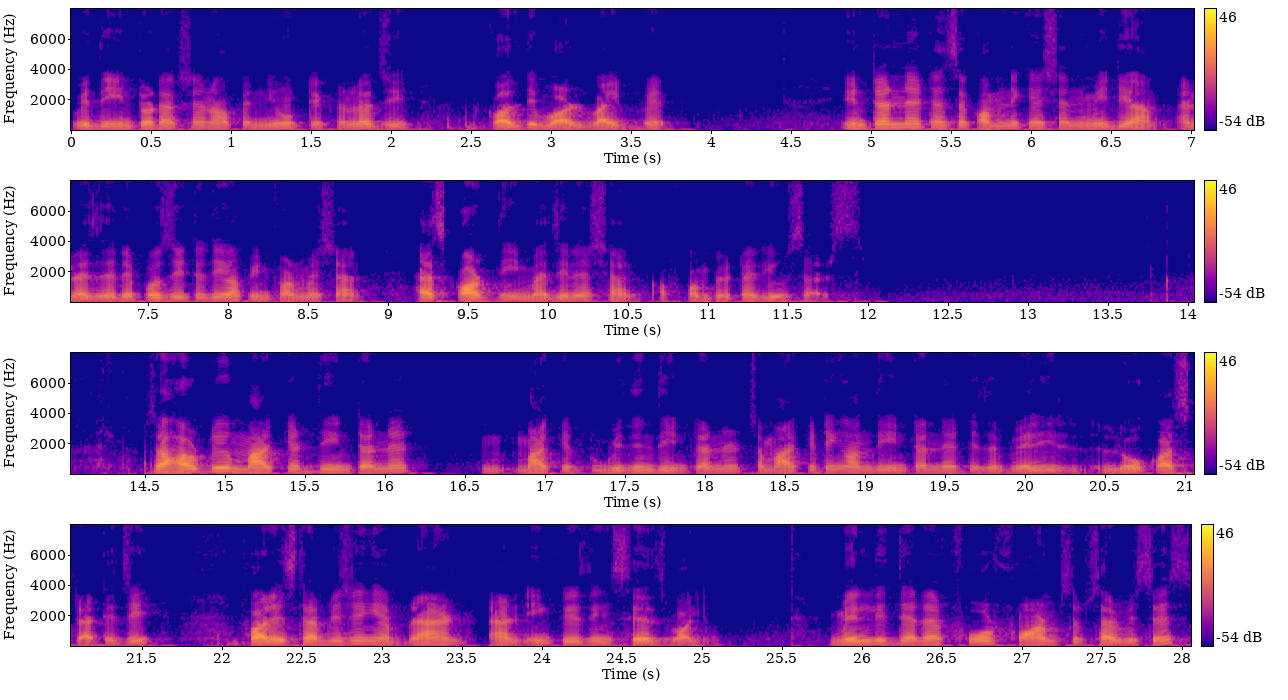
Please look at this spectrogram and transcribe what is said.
with the introduction of a new technology called the World Wide Web. Internet as a communication medium and as a repository of information has caught the imagination of computer users. So, how do you market the internet? Market within the internet. So, marketing on the internet is a very low cost strategy for establishing a brand and increasing sales volume. mainly there are four forms of services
